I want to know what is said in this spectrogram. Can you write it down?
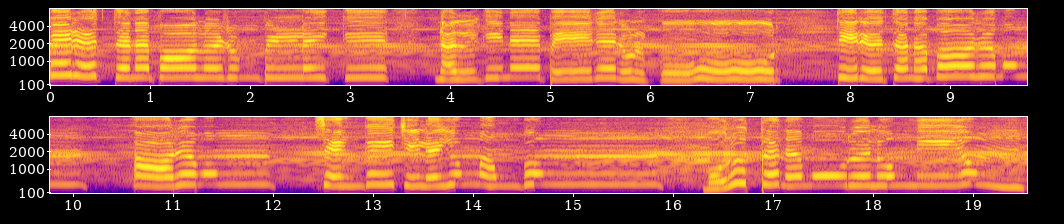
பெருத்தன பாலழும் பிள்ளைக்கு நல்கின பேரருள் கூர். திருத்தன பாரமும் ஆரமும் செங்கை சிலையும் அம்பும். முருத்தன மூரலும் நீயும்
